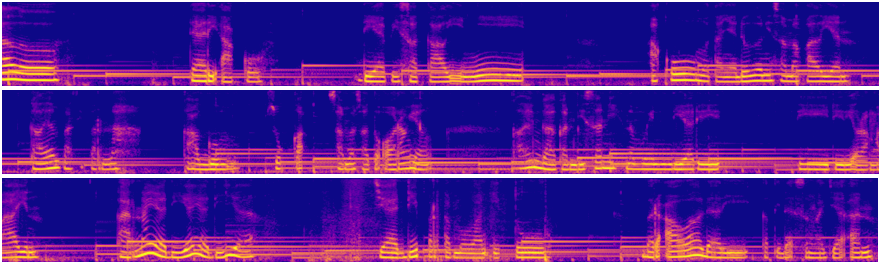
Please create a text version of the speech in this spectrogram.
Halo, dari aku. Di episode kali ini, aku mau tanya dulu nih sama kalian. Kalian pasti pernah kagum, suka sama satu orang yang kalian gak akan bisa nih nemuin dia di di diri orang lain. Karena ya dia ya dia. Jadi pertemuan itu berawal dari ketidaksengajaan.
